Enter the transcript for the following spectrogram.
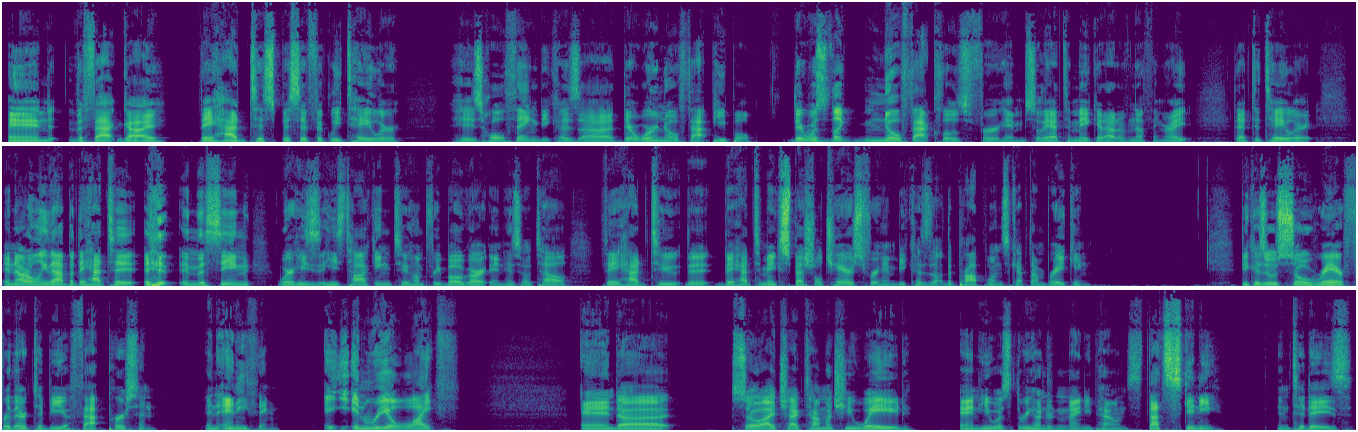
and the fat guy, they had to specifically tailor his whole thing because uh, there were no fat people. There was like no fat clothes for him, so they had to make it out of nothing, right? They had to tailor it, and not only that, but they had to in the scene where he's he's talking to Humphrey Bogart in his hotel. They had to the they had to make special chairs for him because the, the prop ones kept on breaking. Because it was so rare for there to be a fat person in anything in real life. And uh, so I checked how much he weighed, and he was 390 pounds. That's skinny in today's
